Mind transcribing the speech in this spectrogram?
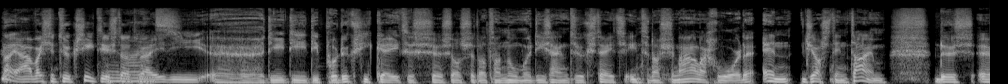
Nou ja, wat je natuurlijk ziet is dat wij die, eh, die, die, die productieketens, eh, zoals ze dat dan noemen, die zijn natuurlijk steeds internationaler geworden en just in time. Dus eh,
